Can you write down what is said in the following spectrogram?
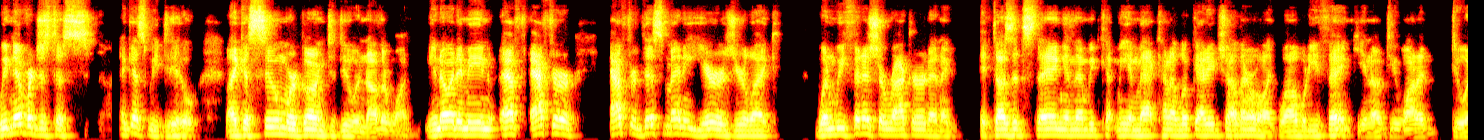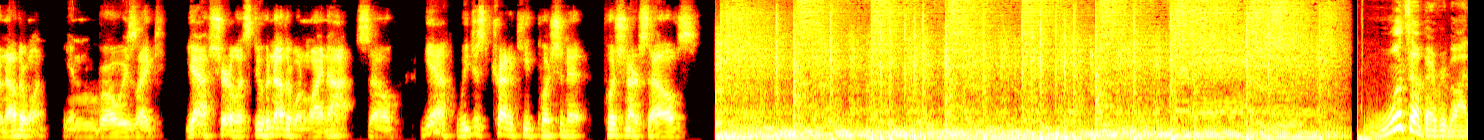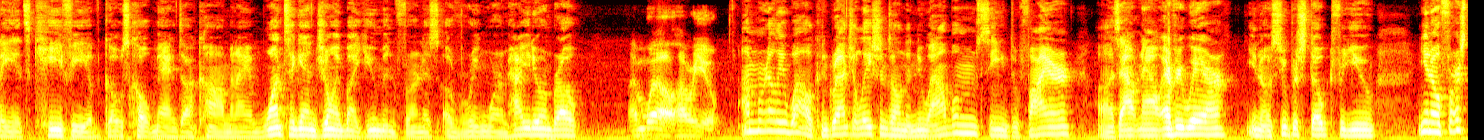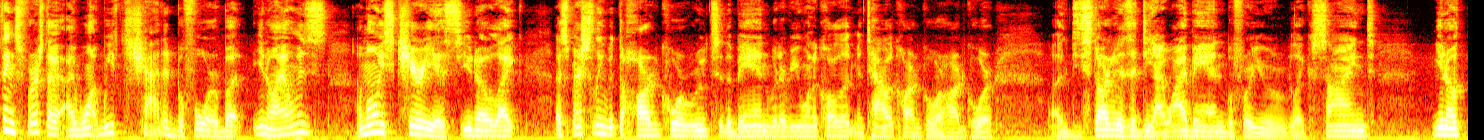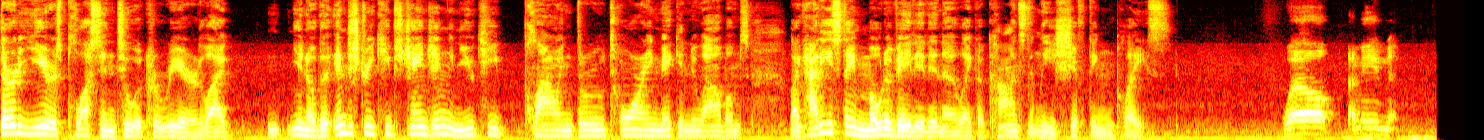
we never just as I guess we do like assume we're going to do another one. You know what I mean? After after this many years, you're like when we finish a record and it, it does its thing, and then we me and Matt kind of look at each other and we're like, well, what do you think? You know, do you want to do another one? And we're always like, yeah, sure, let's do another one. Why not? So yeah, we just try to keep pushing it, pushing ourselves. What's up, everybody? It's Keefy of GhostCultMag.com, and I am once again joined by Human Furnace of Ringworm. How you doing, bro? I'm well. How are you? I'm really well. Congratulations on the new album, Seeing Through Fire. Uh, it's out now everywhere. You know, super stoked for you. You know, first things first. I, I want. We've chatted before, but you know, I always, I'm always curious. You know, like especially with the hardcore roots of the band, whatever you want to call it, metallic hardcore, hardcore. Uh, started as a DIY band before you were like signed you know 30 years plus into a career like you know the industry keeps changing and you keep plowing through touring making new albums. Like how do you stay motivated in a like a constantly shifting place? Well i mean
